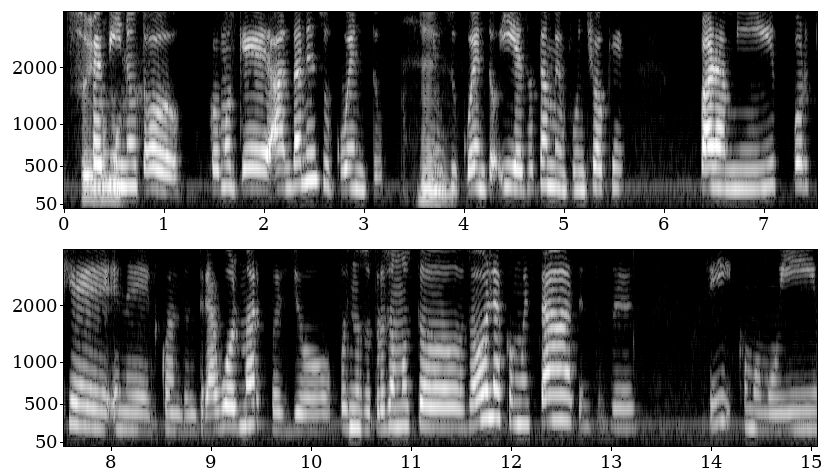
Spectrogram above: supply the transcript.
Sí, como- pepino todo. Como que andan en su cuento. en su cuento. Y eso también fue un choque para mí porque en el, cuando entré a Walmart, pues yo, pues nosotros somos todos, hola, ¿cómo estás? Entonces, sí, como muy...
